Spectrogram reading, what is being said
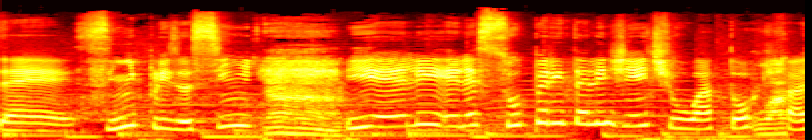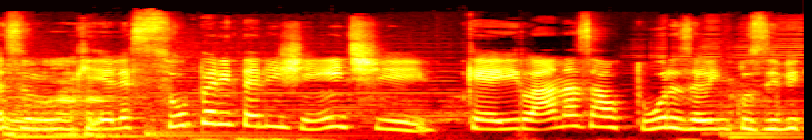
é, simples assim. Aham. E ele, ele é super inteligente, o ator O que faz o ator, Luke. aham. Ele é super inteligente. quer ir lá nas alturas. Ele, inclusive,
